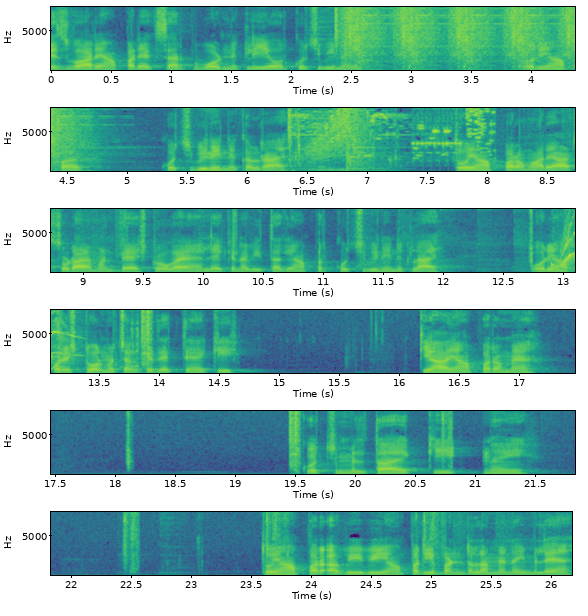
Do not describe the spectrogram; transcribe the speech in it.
इस बार यहाँ पर एक सर्प बोर्ड निकली है और कुछ भी नहीं। और यहाँ पर कुछ भी नहीं निकल रहा है। तो यहाँ पर हमारे 800 डायमंड बेस्ट हो गए हैं, लेकिन अभी तक यहाँ पर कुछ भी नहीं निकला है। और यहाँ पर स्टोर में चल के देखते हैं कि क्या यहाँ पर हमें कुछ मिलता है कि नहीं? तो यहाँ पर अभी भी, यहाँ पर ये बंडल हमें नहीं मिले हैं,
